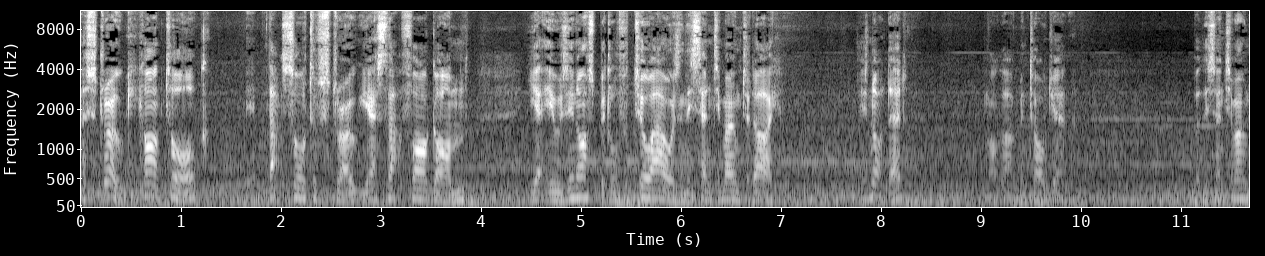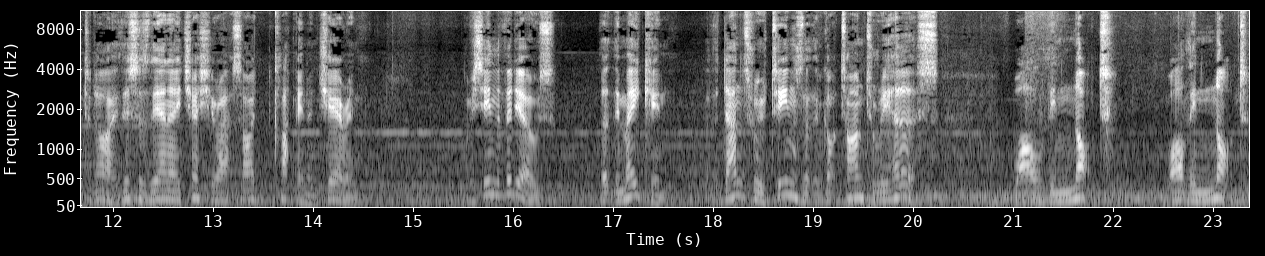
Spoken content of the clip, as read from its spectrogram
A stroke, he can't talk. That sort of stroke, yes, that far gone. Yet he was in hospital for two hours and they sent him home to die. He's not dead. Not that I've been told yet. But they sent him home to die. This is the NHS, you're outside clapping and cheering. Have you seen the videos that they're making? The dance routines that they've got time to rehearse while they're not, while they're not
